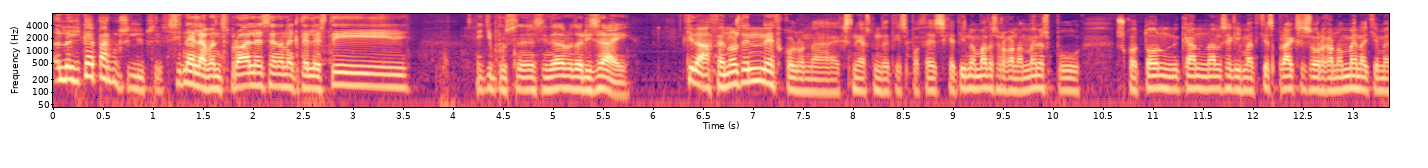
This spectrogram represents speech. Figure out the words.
ε, Λογικά υπάρχουν συλλήψεις. Συνέλαβαν τις προάλλες έναν εκτελεστή εκεί που συ- συνδέονταν με το Ριζάι. Κοίτα, αφενός δεν είναι εύκολο να εξηνιαστούν τέτοιες υποθέσεις γιατί είναι ομάδες οργανωμένες που σκοτώνουν ή κάνουν άλλες εγκληματικές πράξεις οργανωμένα και με,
